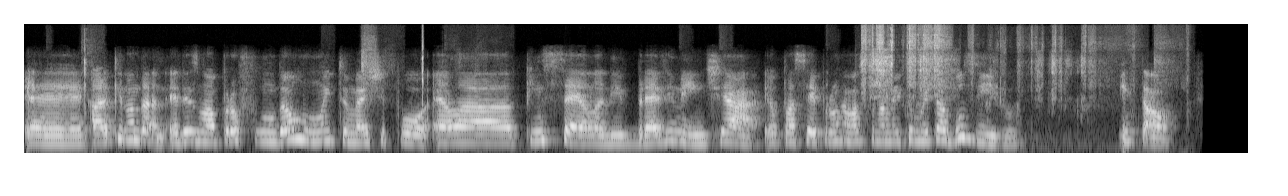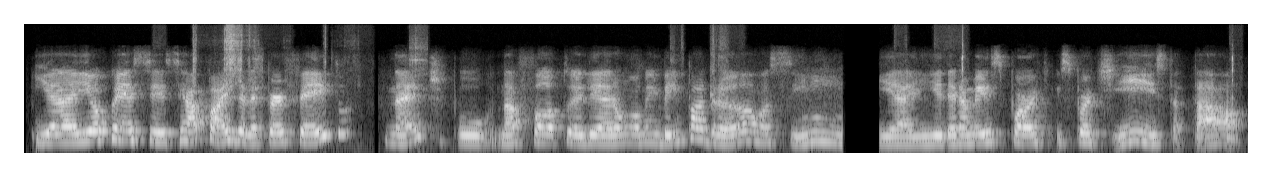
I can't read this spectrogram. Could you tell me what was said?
É, claro que não dá, eles não aprofundam muito, mas, tipo, ela pincela ali brevemente. Ah, eu passei por um relacionamento muito abusivo e tal. E aí eu conheci esse rapaz, ele é perfeito, né? Tipo, na foto ele era um homem bem padrão, assim. E aí ele era meio esport, esportista tal.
